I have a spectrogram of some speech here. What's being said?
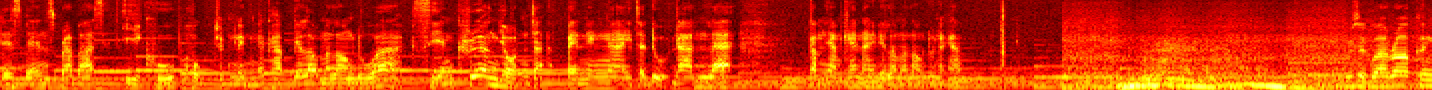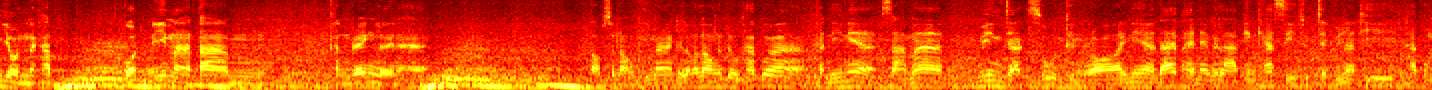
Mercedes-Benz Brabus E-Coupe 6.1 นะครับ เดี๋ยวเรามาลองดูว่าเสียงเครื่องยนต์จะเป็นยังไงจะดุดันและกำยำแค่ไหนเดี๋ยวเรามาลองดูนะครับ รู้สึกว่ารอบเครื่องยนต์นะครับ กดนี่มาตามคันเร่งเลยนะฮะ ตอบสนองดีมาก เดี๋ยวเรามาลองกันดูครับว่าคันนี้เนี่ยสามารถวิ่งจาก 0 ถึง100เนี่ยได้ภายในเวลาเพียงแค่ 4.7 วินาที ถ้าผม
